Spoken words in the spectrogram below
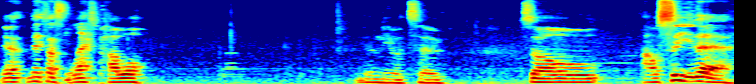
Yeah, this has less power than the other two. So I'll see you there.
